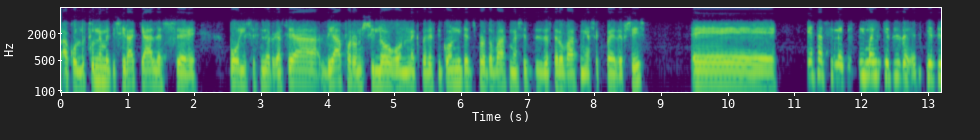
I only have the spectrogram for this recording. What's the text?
ακολουθούν με τη σειρά και άλλες ε, πόλεις σε συνεργασία διάφορων συλλόγων εκπαιδευτικών είτε της πρωτοβάθμιας είτε της δευτεροβάθμιας εκπαίδευσης. Ε, και θα συνεχιστεί μέχρι και τη, και τη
